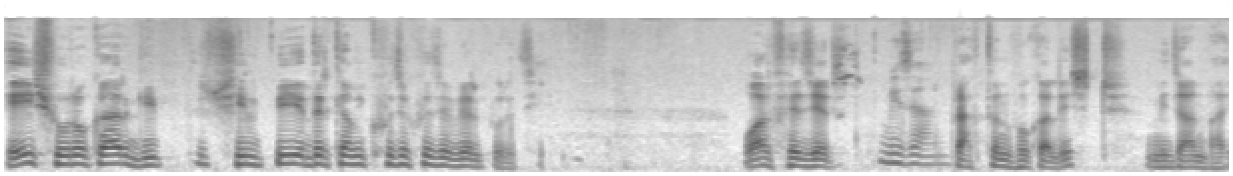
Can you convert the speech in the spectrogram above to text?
এই সুরকার গীত শিল্পী এদেরকে আমি খুঁজে খুঁজে বের করেছি। ওয়ারফেজের মিজান। প্রাক্তন ভোকালিস্ট মিজান ভাই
